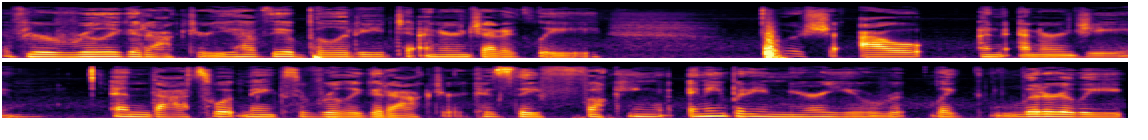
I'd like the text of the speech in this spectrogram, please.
if you're a really good actor, you have the ability to energetically push out an energy. And that's what makes a really good actor because they fucking, anybody near you, like, literally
